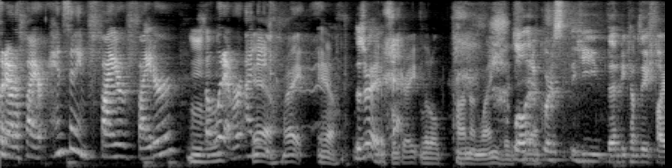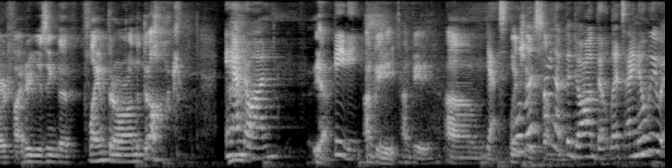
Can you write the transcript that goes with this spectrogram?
put out a fire. Hence the name firefighter. But mm-hmm. whatever. I mean, Yeah, right. Yeah. That's right. It's a great little pun on language. Well, yeah. and of course, he then becomes a firefighter using the flamethrower on the dog. and on Yeah, Beatty. on Beatty, on Beatty. Um, Yes. Well, let's bring up the dog though. Let's. I know we. Were,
